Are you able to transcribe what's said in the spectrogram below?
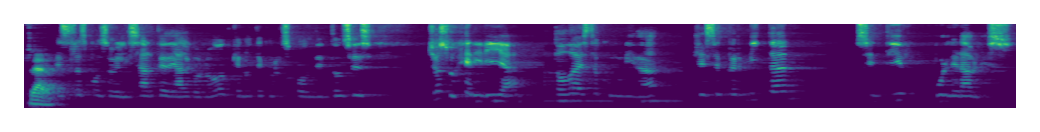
Claro. Es responsabilizarte de algo, ¿no? Que no te corresponde. Entonces, yo sugeriría a toda esta comunidad que se permitan sentir vulnerables,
